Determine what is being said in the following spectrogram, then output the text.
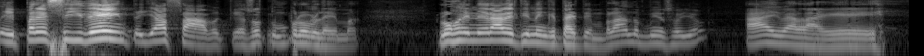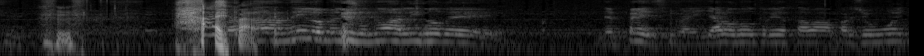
el presidente ya sabe que eso es un problema. Los generales tienen que estar temblando, pienso yo. Ay, Balaguer. Ay, Balaguer. Danilo mencionó al hijo de, de y ya los dos o tres días estaba, apareció muerto.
